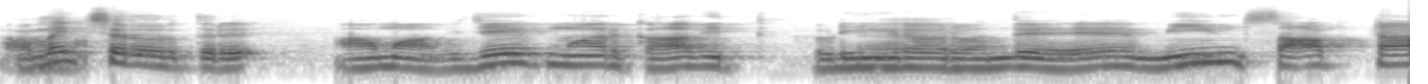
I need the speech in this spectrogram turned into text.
அமைச்சர் ஒருத்தர். ஆமா விஜயகுமார் காவித் அப்படிங்கிறவர் வந்து மீன் சாப்பிட்டா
